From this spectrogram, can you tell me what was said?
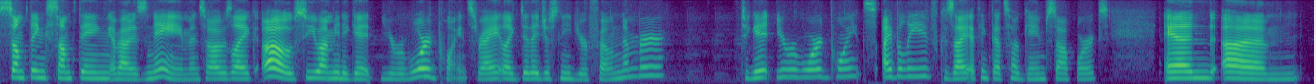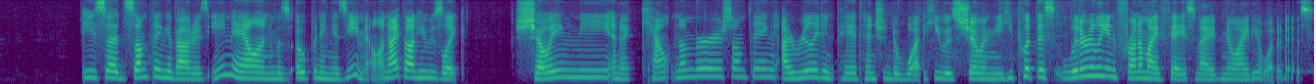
something, something about his name. And so I was like, oh, so you want me to get your reward points, right? Like, do they just need your phone number to get your reward points? I believe, because I, I think that's how GameStop works. And um, he said something about his email and was opening his email. And I thought he was like showing me an account number or something. I really didn't pay attention to what he was showing me. He put this literally in front of my face and I had no idea what it is.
